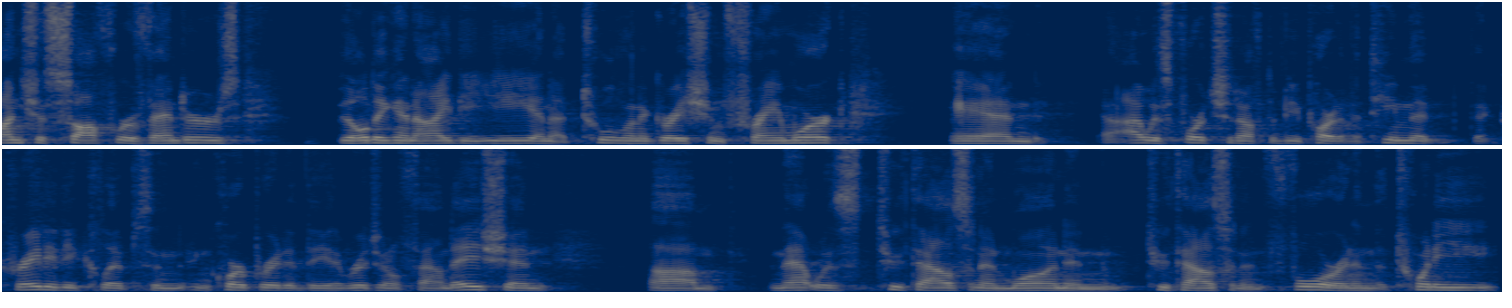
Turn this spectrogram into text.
bunch of software vendors building an IDE and a tool integration framework. And I was fortunate enough to be part of the team that, that created Eclipse and incorporated the original foundation. Um, and that was 2001 and 2004. And in the 20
